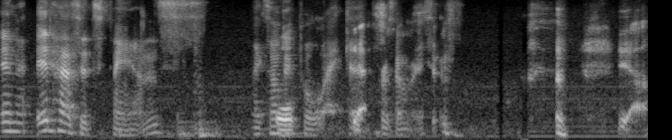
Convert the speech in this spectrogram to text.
and it has its fans. Like some Well, people like it yes. for some reason. Yeah.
